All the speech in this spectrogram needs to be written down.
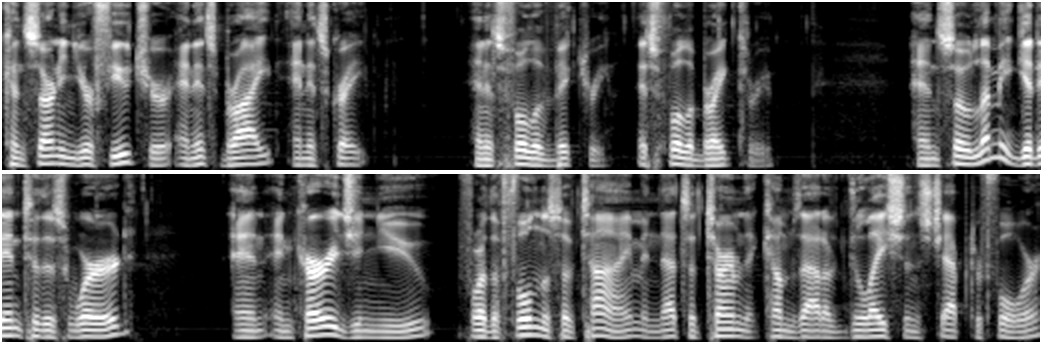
concerning your future, and it's bright and it's great and it's full of victory, it's full of breakthrough. And so let me get into this word and encouraging you for the fullness of time, and that's a term that comes out of Galatians chapter 4.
